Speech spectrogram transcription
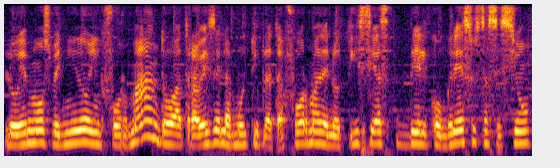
lo hemos venido informando a través de la multiplataforma de noticias del Congreso. Esta sesión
